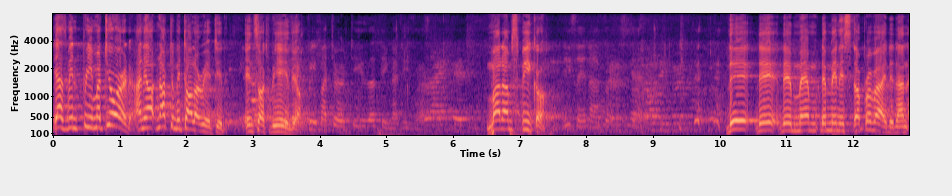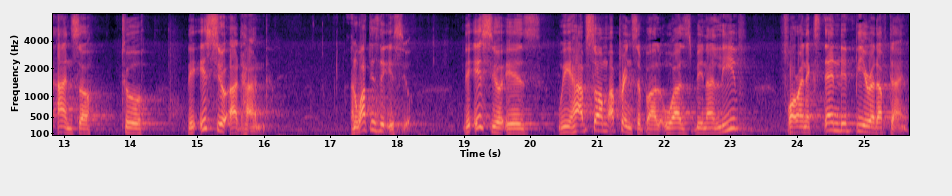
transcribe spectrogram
It has been prematured and it ought not to be tolerated in such behavior. Madam Speaker, the, the, the, mem- the minister provided an answer to the issue at hand. And what is the issue? The issue is we have some a principal who has been on leave for an extended period of time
